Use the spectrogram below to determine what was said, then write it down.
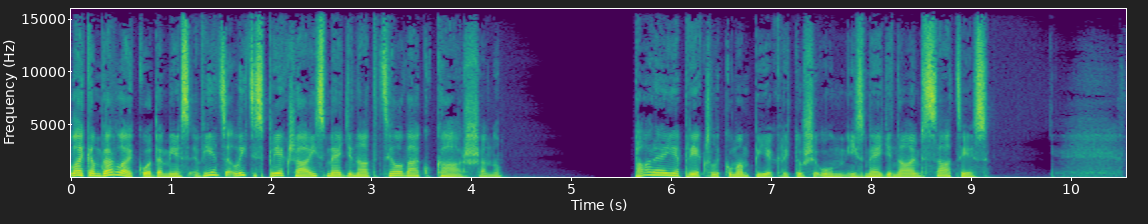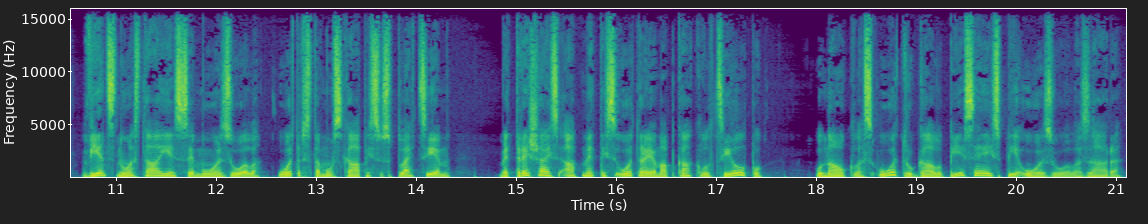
Laikam garlaikodamies, viens licis priekšā izmēģināt cilvēku kāršanu. Pārējie priekšlikumam piekrituši un izmēģinājums sācies. Viens nostājies zem ozola, otrs tam uzkāpis uz pleciem, bet trešais apmetis otrajam ap kaklu cilpu un auklas otru galu piesējis pie ozola zara.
